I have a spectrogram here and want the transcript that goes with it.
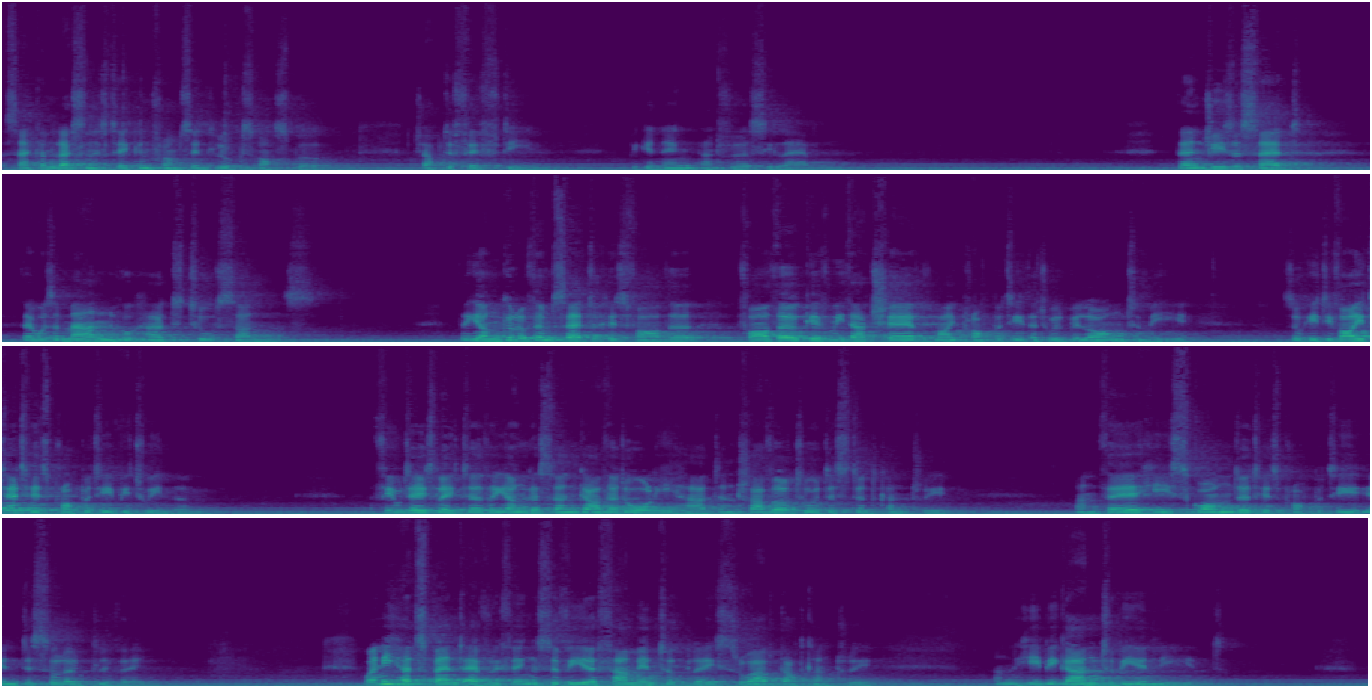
Second lesson is taken from St. Luke's Gospel, chapter 15, beginning at verse 11. Then Jesus said, There was a man who had two sons. The younger of them said to his father, Father, give me that share of my property that will belong to me. So he divided his property between them. A few days later, the younger son gathered all he had and travelled to a distant country, and there he squandered his property in dissolute living. When he had spent everything, a severe famine took place throughout that country, and he began to be in need.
